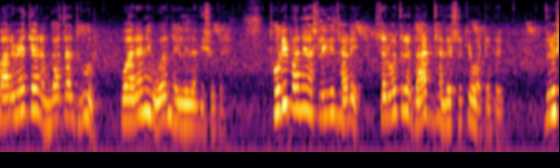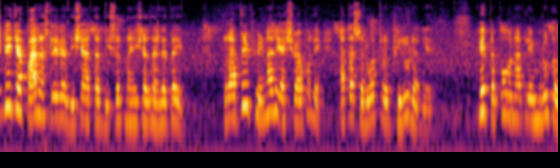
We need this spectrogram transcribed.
पारव्याच्या रंगाचा धूर वाऱ्याने वर नेलेला दिसत आहे थोडी पाने असलेली झाडे सर्वत्र दाट झाल्यासारखे वाटत आहेत दृष्टीच्या पार असलेल्या दिशा आता दिसत नाहीशा झाल्यात आहेत. रात्री फिरणारी अश्वापदे आता सर्वत्र फिरू लागले. हे तपोवनातले मृग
